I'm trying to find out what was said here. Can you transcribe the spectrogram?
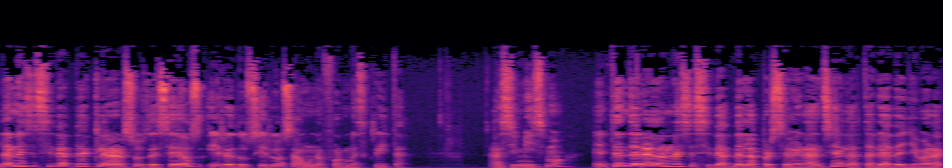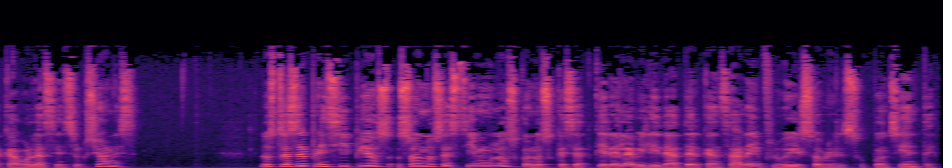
la necesidad de aclarar sus deseos y reducirlos a una forma escrita. Asimismo, entenderá la necesidad de la perseverancia en la tarea de llevar a cabo las instrucciones. Los trece principios son los estímulos con los que se adquiere la habilidad de alcanzar e influir sobre el subconsciente.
